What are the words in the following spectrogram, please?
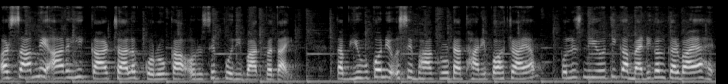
और सामने आ रही कार चालक को रोका और उसे पूरी बात बताई। तब युवकों ने उसे भागरोटा थाने पहुँचाया। पुलिस ने युवती का मेडिकल करवाया है।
